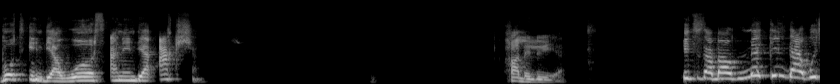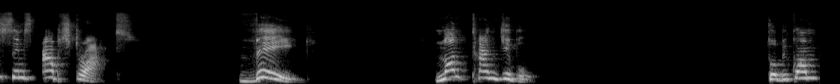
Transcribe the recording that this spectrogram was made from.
Both in their words and in their actions. Hallelujah. It is about making that which seems abstract, vague, non tangible, to become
